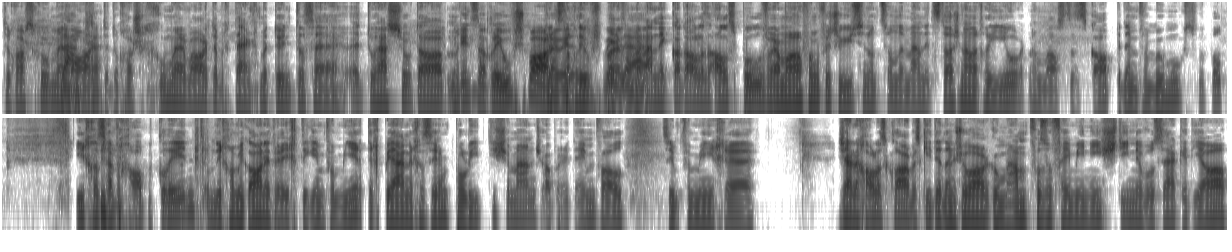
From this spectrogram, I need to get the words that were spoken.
du kannst es kaum lenken. erwarten. Du kannst es kaum erwarten, aber ich denke, wir tun das, äh, du hast schon da... Wir können es noch ein bisschen aufsparen. Jetzt noch ein weil- bisschen aufsparen. weil, also, wir äh, wollen nicht gerade alles als Pulver am Anfang verschiessen, und, sondern wollen jetzt da schnell ein bisschen einordnen, um was das geht bei dem Vermummungsverbot. Ich habe es einfach abgelehnt und ich habe mich gar nicht richtig informiert. Ich bin eigentlich ein sehr politischer Mensch, aber in dem Fall sind für mich... Äh, ist eigentlich alles klar, aber es gibt ja dann schon Argumente von so Feministinnen, die sagen, ja,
